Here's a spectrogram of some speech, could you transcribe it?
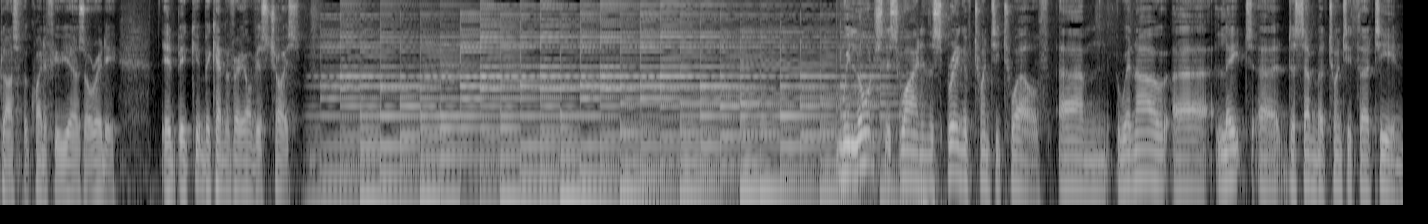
Glass for quite a few years already. It became a very obvious choice. We launched this wine in the spring of 2012. Um, we're now uh, late uh, December 2013.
